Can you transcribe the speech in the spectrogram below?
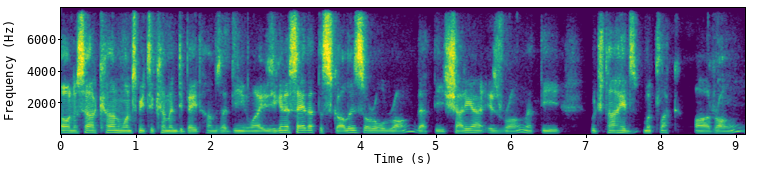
Oh, Nasar Khan wants me to come and debate Hamza Deen. Why? Is he going to say that the scholars are all wrong, that the Sharia is wrong, that the Mujtahids Mutlaq are wrong,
